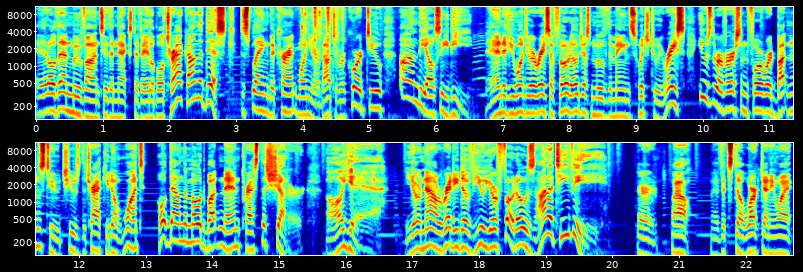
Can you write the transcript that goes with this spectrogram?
It'll then move on to the next available track on the disc, displaying the current one you're about to record to on the LCD. And if you want to erase a photo, just move the main switch to erase, use the reverse and forward buttons to choose the track you don't want, hold down the mode button and press the shutter. Oh yeah, you're now ready to view your photos on a TV. Er, well, if it still worked anyway.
